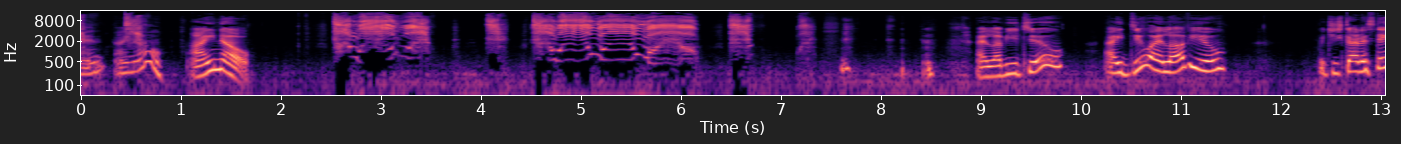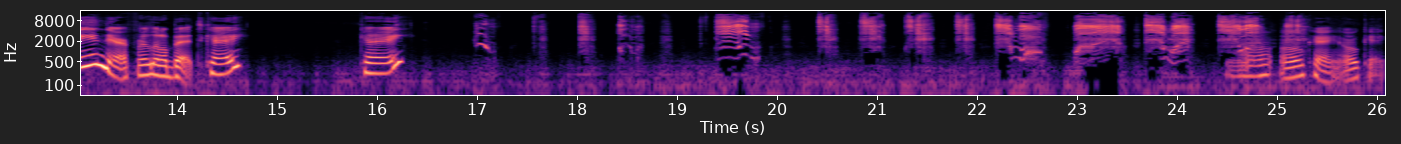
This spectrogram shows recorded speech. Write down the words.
And I know. I know. I love you too. I do. I love you. But you just got to stay in there for a little bit, okay? Okay? Oh, okay, okay.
